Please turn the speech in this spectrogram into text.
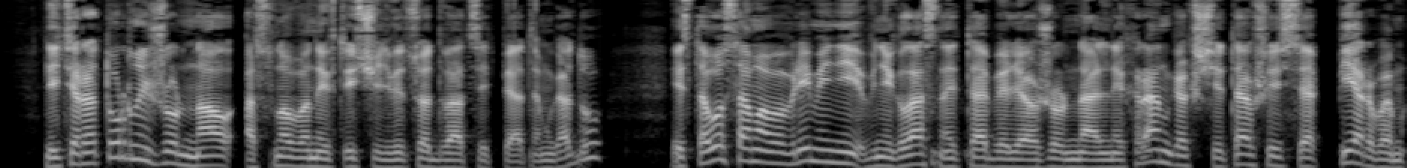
– литературный журнал, основанный в 1925 году, и с того самого времени в негласной табеле о журнальных рангах считавшийся первым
